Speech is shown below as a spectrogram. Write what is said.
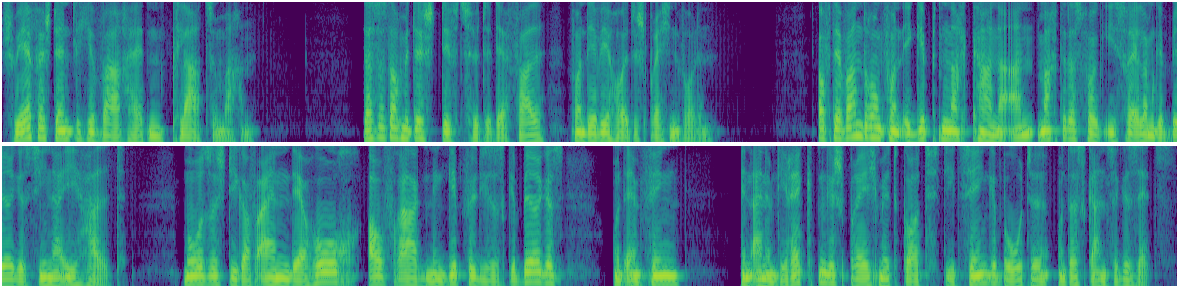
schwer verständliche Wahrheiten klar zu machen. Das ist auch mit der Stiftshütte der Fall, von der wir heute sprechen wollen. Auf der Wanderung von Ägypten nach Kanaan machte das Volk Israel am Gebirge Sinai Halt. Mose stieg auf einen der hoch aufragenden Gipfel dieses Gebirges und empfing in einem direkten Gespräch mit Gott die zehn Gebote und das ganze Gesetz.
